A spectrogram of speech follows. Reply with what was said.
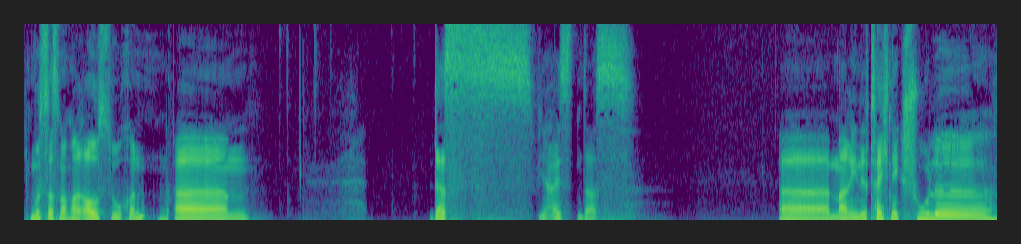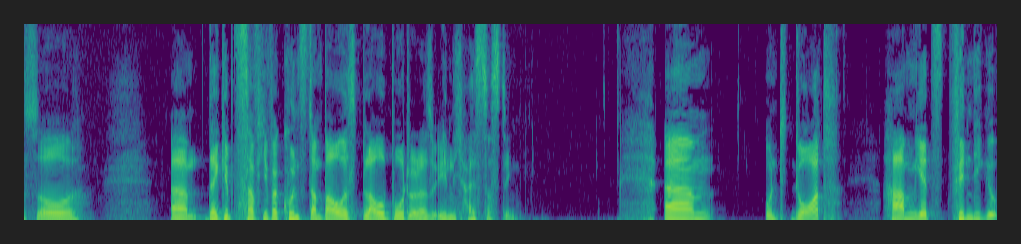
Ich muss das nochmal raussuchen. Ähm, das, wie heißt denn das? Äh, Marinetechnikschule, so. Ähm, da gibt es auf jeden Fall Kunst am Bau, das blaue Boot oder so ähnlich heißt das Ding. Ähm, und dort haben jetzt findige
